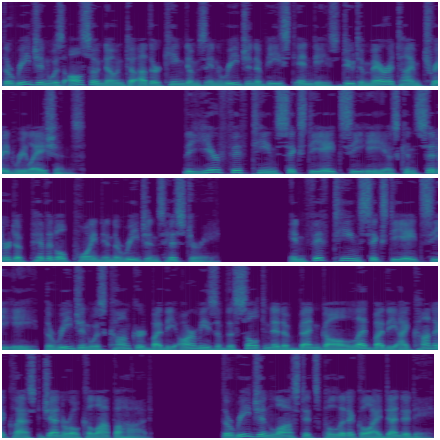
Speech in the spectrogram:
The region was also known to other kingdoms in region of East Indies due to maritime trade relations. The year 1568 CE is considered a pivotal point in the region's history. In 1568 CE, the region was conquered by the armies of the Sultanate of Bengal led by the iconoclast general Kalapahad. The region lost its political identity.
